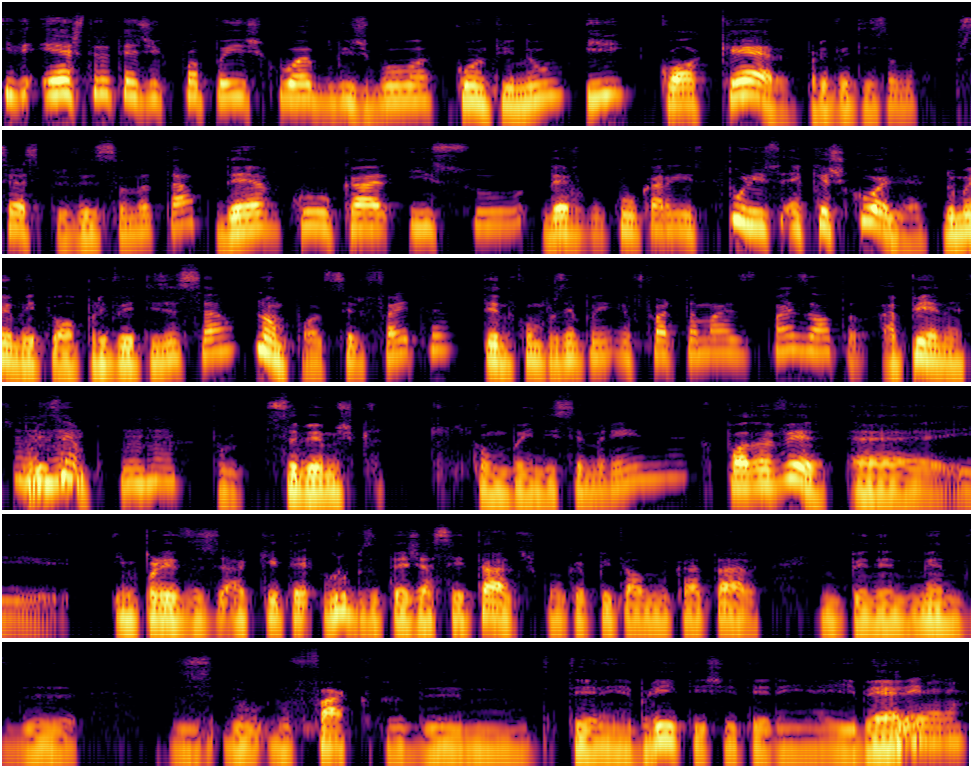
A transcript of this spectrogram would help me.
e é estratégico para o país que o Hub Lisboa continue e qualquer privatização, processo de privatização da TAP deve colocar isso, deve colocar isso. Por isso é que a escolha de uma eventual privatização não pode ser feita tendo como, por exemplo, a oferta mais, mais alta. Apenas, por exemplo. Porque sabemos que que, como bem disse a Marina, que pode haver eh, e empresas, aqui até, grupos até já aceitados com capital no Qatar, independentemente de, de- do, do facto de, de terem a British e terem a Ibéria, Ibéria.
